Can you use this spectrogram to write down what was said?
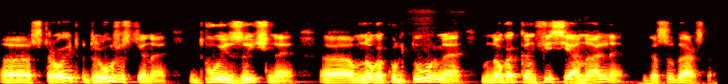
э, строит дружественное, двуязычное, э, многокультурное, многоконфессиональное государство.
